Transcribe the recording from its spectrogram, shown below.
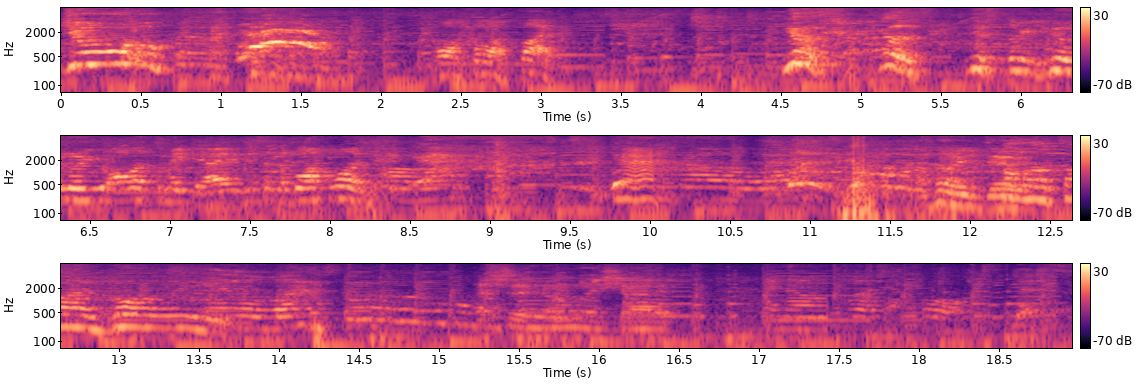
Joe! come on, come on, five. Yes, yes, yes, three. No, no, you all have to make it. I just had to block one. Yeah. Oh, you did Come on, time, goalie. Ew. I should have normally shot it. I know, but at full. Yes.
